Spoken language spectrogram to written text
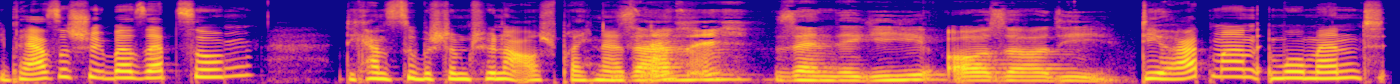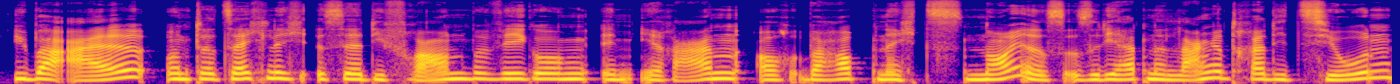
Die persische Übersetzung die kannst du bestimmt schöner aussprechen als Sag ich. Zendegi Azadi. Die hört man im Moment überall und tatsächlich ist ja die Frauenbewegung im Iran auch überhaupt nichts Neues. Also die hat eine lange Tradition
